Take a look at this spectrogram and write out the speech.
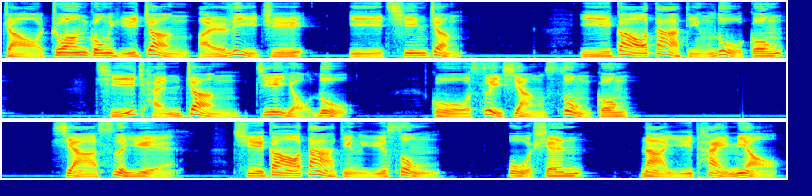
召庄公于政而立之，以亲政。以告大鼎陆公。其臣政皆有路，故遂向宋公。夏四月，取告大鼎于宋，戊申，纳于太庙，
